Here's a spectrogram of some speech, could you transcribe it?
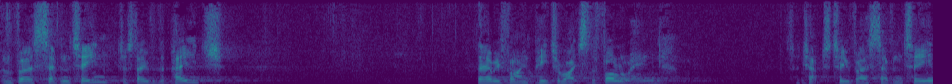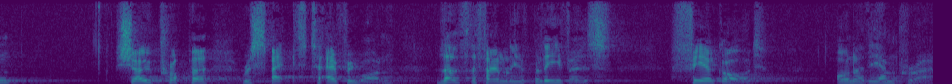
and verse 17, just over the page, there we find Peter writes the following. So, chapter 2, verse 17 Show proper respect to everyone, love the family of believers, fear God, honor the emperor.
